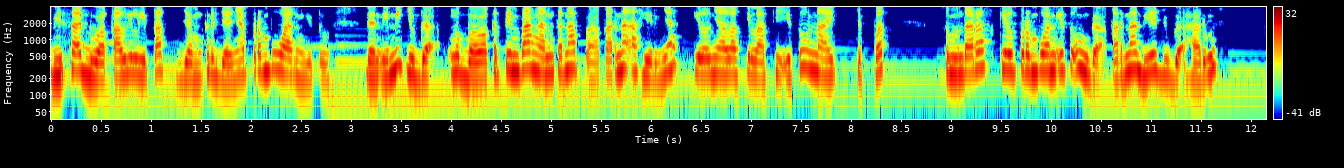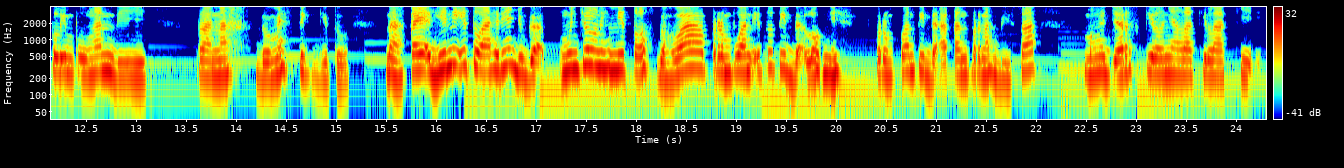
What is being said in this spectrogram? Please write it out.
bisa dua kali lipat jam kerjanya perempuan gitu. Dan ini juga ngebawa ketimpangan. Kenapa? Karena akhirnya skillnya laki-laki itu naik cepat, sementara skill perempuan itu enggak, karena dia juga harus kelimpungan di ranah domestik gitu. Nah, kayak gini itu akhirnya juga muncul nih mitos bahwa perempuan itu tidak logis, perempuan tidak akan pernah bisa mengejar skillnya laki-laki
